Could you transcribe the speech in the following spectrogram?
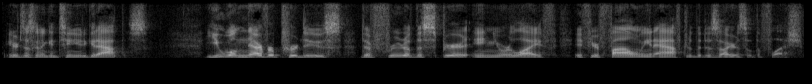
You're just going to continue to get apples. You will never produce the fruit of the Spirit in your life if you're following after the desires of the flesh.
